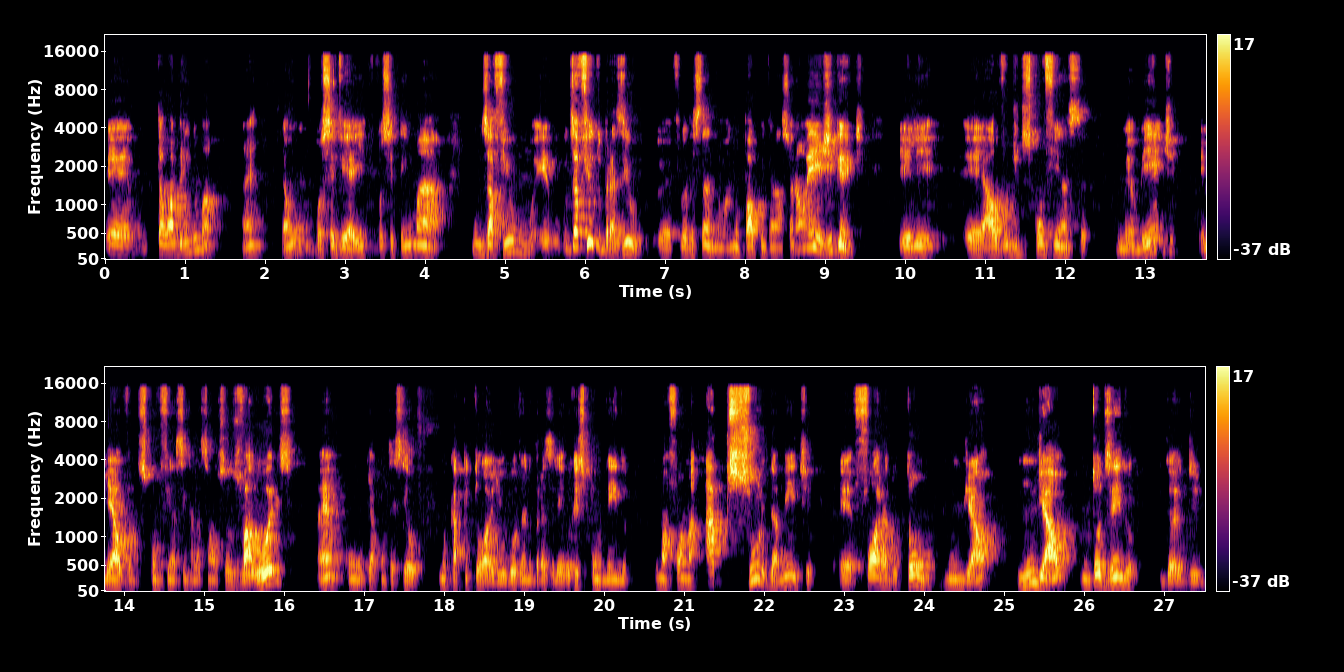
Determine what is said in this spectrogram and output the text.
estão é, abrindo mão. Né? Então, você vê aí que você tem uma, um desafio. O desafio do Brasil, é, Florestan, no, no palco internacional, é gigante. Ele é alvo de desconfiança no meio ambiente, ele é alvo de desconfiança em relação aos seus valores, né, com o que aconteceu no Capitólio e o governo brasileiro respondendo de uma forma absurdamente é, fora do tom mundial. Mundial, não estou dizendo de, de,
